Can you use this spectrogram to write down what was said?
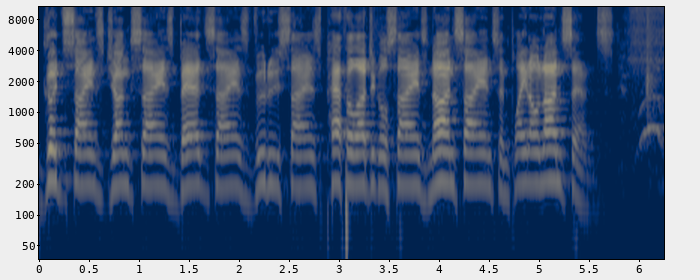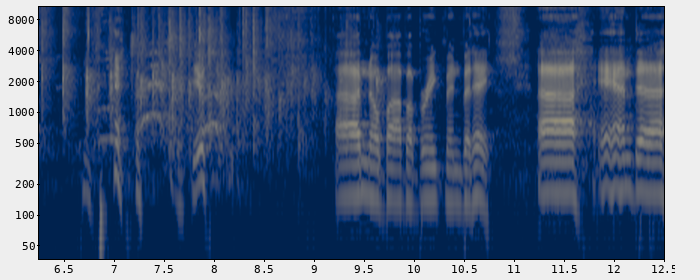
good science, junk science, bad science, voodoo science, pathological science, non science, and plain old nonsense. Thank you. Uh, I'm no Baba Brinkman, but hey. Uh, and, uh,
